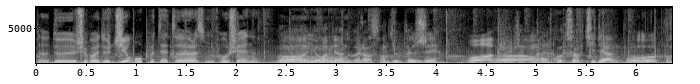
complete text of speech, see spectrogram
de, de- je sais pas, de Giro peut-être euh, la semaine prochaine. Bon, il y aura bien un nouvel incendie au PSG. Oh, on compte sur Kylian pour. pour-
